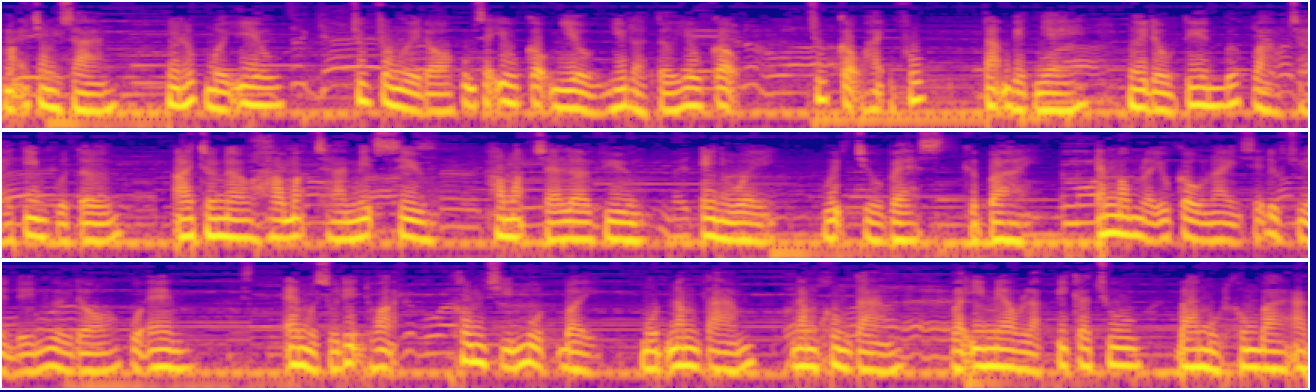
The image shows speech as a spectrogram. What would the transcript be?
Mãi trong sáng Như lúc mới yêu. Chúc cho người đó cũng sẽ yêu cậu nhiều như là tớ yêu cậu. Chúc cậu hạnh phúc Tạm biệt nhé Người đầu tiên bước vào trái tim của tớ I don't know how much I miss you, how much I love you. Anyway, with your best, goodbye. Em mong là yêu cầu này sẽ được chuyển đến người đó của em. Em một số điện thoại 0917 158 508 và email là pikachu 3103 a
